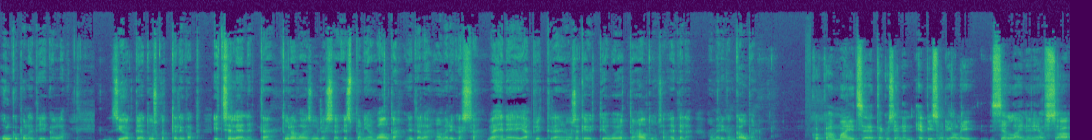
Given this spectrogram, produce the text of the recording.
ulkopolitiikalla. Sijoittajat uskottelivat itselleen, että tulevaisuudessa Espanjan valta Etelä-Amerikassa vähenee ja brittiläinen osakeyhtiö voi ottaa haltuunsa Etelä-Amerikan kaupan. Kokkahan mainitsee, että kyseinen episodi oli sellainen, jossa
